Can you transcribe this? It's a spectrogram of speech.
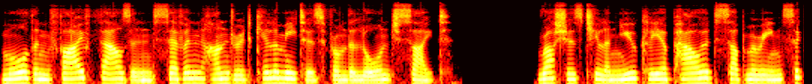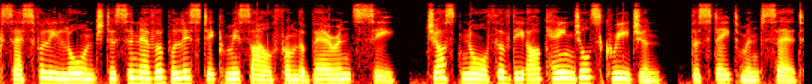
more than 5,700 kilometers from the launch site. Russia's Tula nuclear-powered submarine successfully launched a Sineva ballistic missile from the Barents Sea, just north of the Arkhangelsk region, the statement said.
